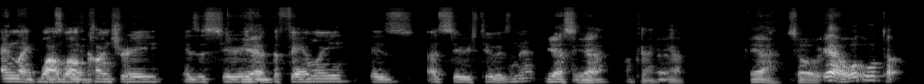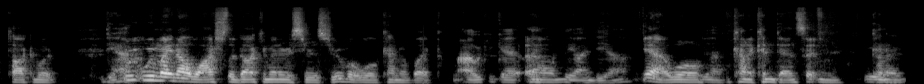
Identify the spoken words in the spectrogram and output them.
And like Wild Wild Country is a series, Yeah. and The Family is a series too, isn't it? yes, yeah. Okay. Yeah. Yeah. Yeah. So yeah, we'll we'll t- talk about Yeah. we, we might not watch the documentary series through, but we'll kind of like Ah, we could get like, Um, the idea. yeah, we'll Yeah. kind of condense it and Yeah. kind of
